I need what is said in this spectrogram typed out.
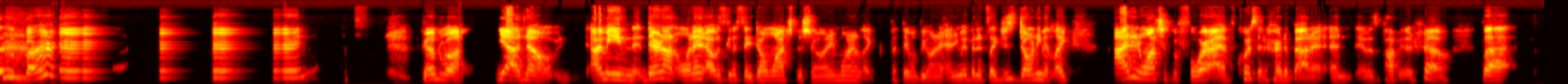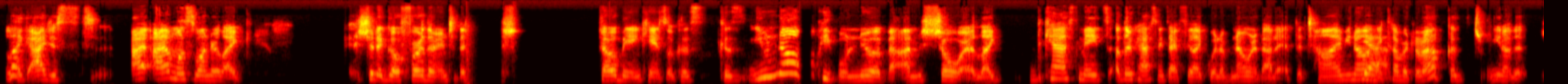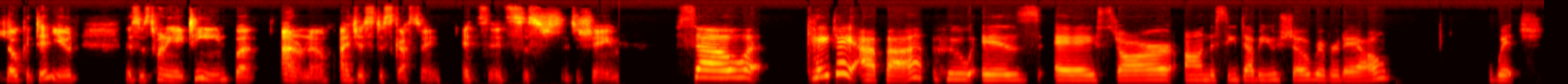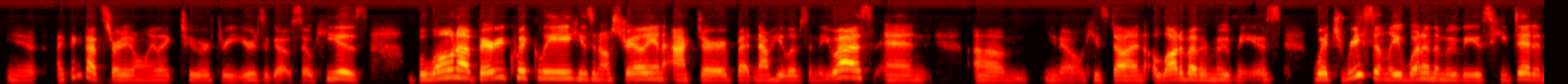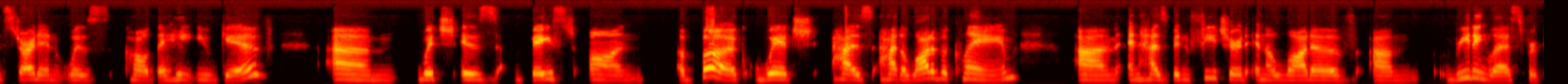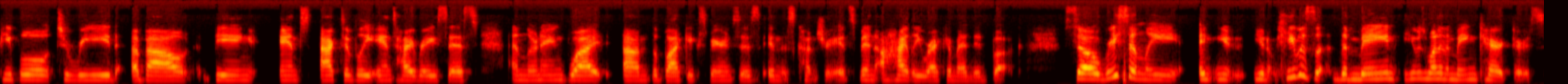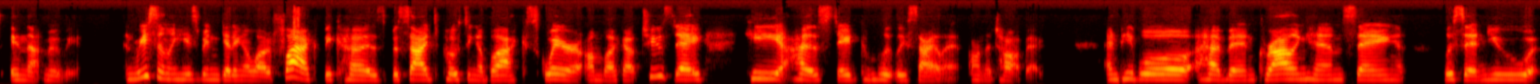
Burn. Good one. Yeah, no. I mean, they're not on it. I was gonna say don't watch the show anymore, like, but they won't be on it anyway. But it's like just don't even like. I didn't watch it before. I of course had heard about it, and it was a popular show. But like, I just, I, I almost wonder like, should it go further into the show being canceled? Because because you know people knew about. I'm sure like the castmates, other castmates, I feel like would have known about it at the time, you know, yeah. and they covered it up because you know the show continued. This was 2018, but I don't know. I just disgusting. It's it's just, it's a shame. So KJ Apa, who is a star on the CW show Riverdale, which you know I think that started only like two or three years ago. So he is blown up very quickly. He's an Australian actor, but now he lives in the US and um, you know, he's done a lot of other movies, which recently one of the movies he did and starred in was called The Hate You Give, um, which is based on a book which has had a lot of acclaim um, and has been featured in a lot of um, reading lists for people to read about being and actively anti-racist and learning what um, the black experience is in this country. It's been a highly recommended book so recently and you you know he was the main he was one of the main characters in that movie. And recently he's been getting a lot of flack because besides posting a black square on blackout tuesday he has stayed completely silent on the topic. And people have been corralling him saying listen you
